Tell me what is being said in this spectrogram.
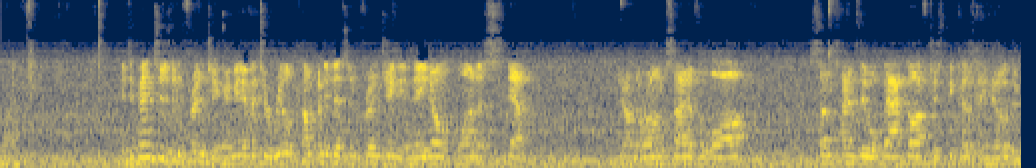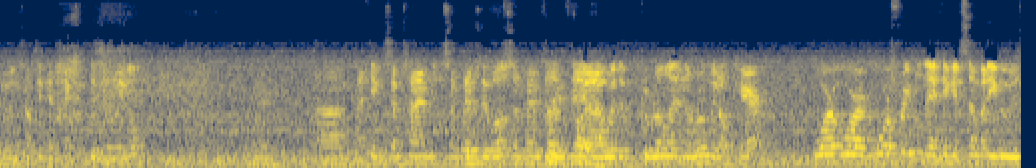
not. It depends who's infringing. I mean, if it's a real company that's infringing and they don't want to step, you know, on the wrong side of the law, sometimes they will back off just because they know they're doing something that technically is illegal. Um, I think sometimes sometimes they will, sometimes they'll, they, uh, with a gorilla in the room, we don't care. Or, or more frequently, I think it's somebody who's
